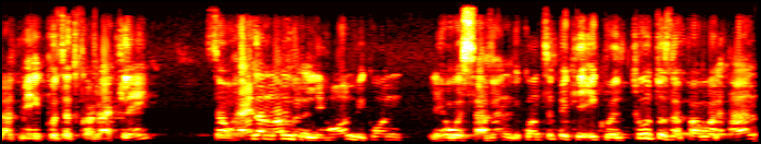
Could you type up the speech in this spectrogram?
let me put it correctly so هذا النمبر اللي هون بيكون اللي هو 7 بيكون typically equal 2 to the power n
